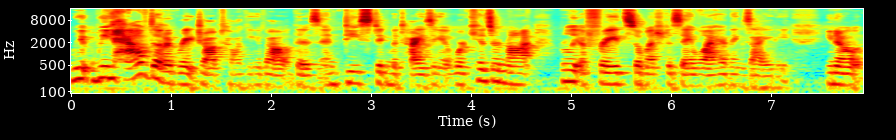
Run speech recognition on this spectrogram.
we, we have done a great job talking about this and destigmatizing it where kids are not really afraid so much to say well i have anxiety you know?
